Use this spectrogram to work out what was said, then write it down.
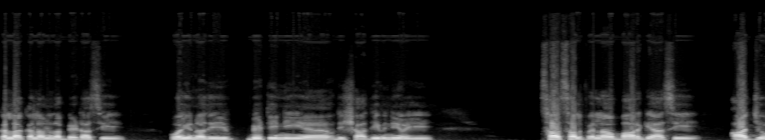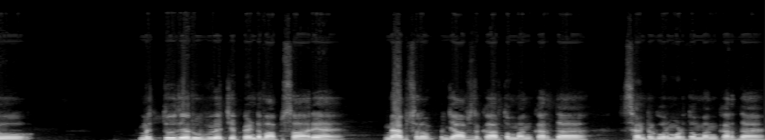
ਕੱਲਾ ਕੱਲਾ ਉਹਨਾਂ ਦਾ ਬੇਟਾ ਸੀ, ਕੋਈ ਉਹਨਾਂ ਦੀ ਬੇਟੀ ਨਹੀਂ ਹੈ, ਉਹਦੀ ਸ਼ਾਦੀ ਵੀ ਨਹੀਂ ਹੋਈ। 7 ਸਾਲ ਪਹਿਲਾਂ ਉਹ ਬਾਹਰ ਗਿਆ ਸੀ, ਅੱਜ ਉਹ ਮ੍ਰਿਤੂ ਦੇ ਰੂਪ ਵਿੱਚ ਪਿੰਡ ਵਾਪਸ ਆ ਰਿਹਾ ਹੈ। ਮੈਂ ਪੰਜਾਬ ਸਰਕਾਰ ਤੋਂ ਮੰਗ ਕਰਦਾ ਸੈਂਟਰ ਗਵਰਨਮੈਂਟ ਤੋਂ ਮੰਗ ਕਰਦਾ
